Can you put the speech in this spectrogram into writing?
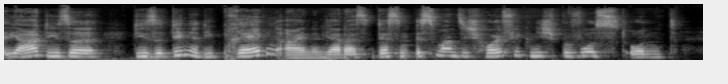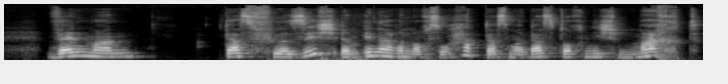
Ja, diese, diese Dinge, die prägen einen, ja, das, dessen ist man sich häufig nicht bewusst. Und wenn man das für sich im Inneren noch so hat, dass man das doch nicht macht,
